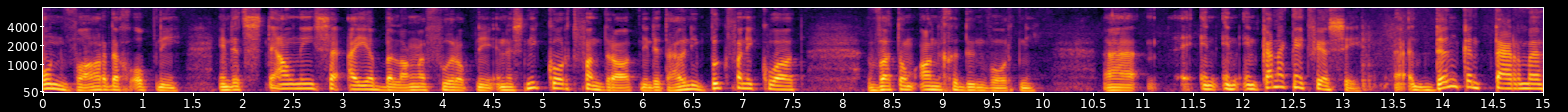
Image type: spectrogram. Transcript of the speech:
onwaardig op nie en dit stel nie sy eie belange voorop nie en is nie kort van draad nie. Dit hou nie boek van die kwaad wat hom aangedoen word nie. Uh en en en kan ek net vir jou sê, uh, dink in terme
